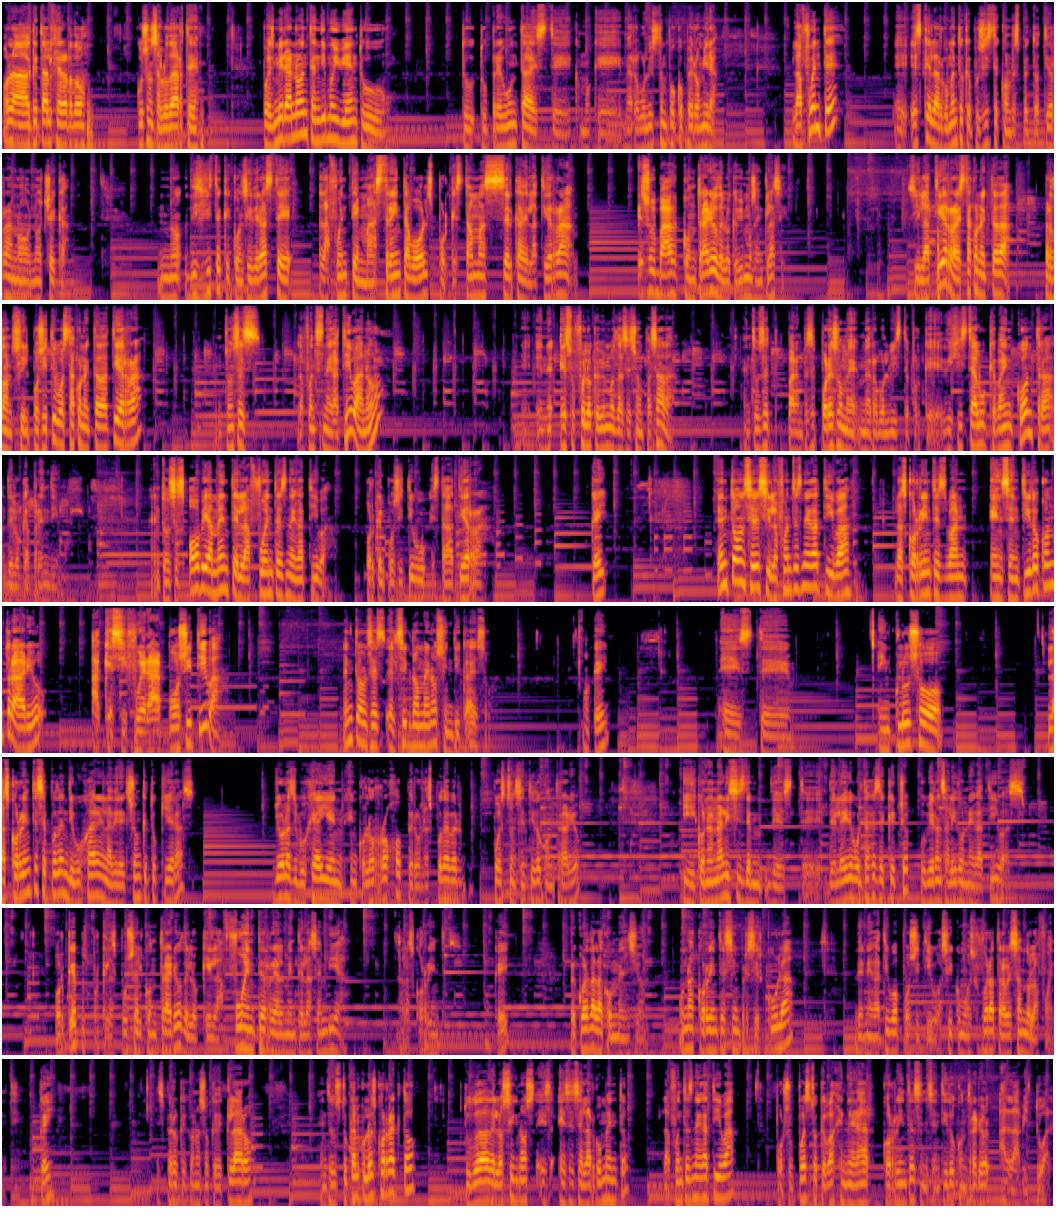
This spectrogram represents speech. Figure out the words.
Hola, ¿qué tal Gerardo? Gusto en saludarte. Pues mira, no entendí muy bien tu, tu, pregunta, este, como que me revolviste un poco, pero mira, la fuente eh, es que el argumento que pusiste con respecto a tierra no, no checa. No, dijiste que consideraste la fuente más 30 volts porque está más cerca de la tierra. Eso va al contrario de lo que vimos en clase. Si la tierra está conectada, perdón, si el positivo está conectado a tierra, entonces la fuente es negativa, ¿no? Eso fue lo que vimos la sesión pasada. Entonces, para empezar, por eso me, revolviste, porque dijiste algo que va en contra de lo que aprendimos. Entonces, obviamente la fuente es negativa, porque el positivo está a tierra. ¿Ok? Entonces, si la fuente es negativa, las corrientes van en sentido contrario a que si fuera positiva. Entonces, el signo menos indica eso. ¿Ok? Este, incluso las corrientes se pueden dibujar en la dirección que tú quieras. Yo las dibujé ahí en, color rojo, pero las pude haber puesto en sentido contrario. Y con análisis de, este, de ley de voltajes de Kirchhoff hubieran salido negativas. ¿Por qué? Pues porque las puse al contrario de lo que la fuente realmente las envía a las corrientes. Recuerda la convención. Una corriente siempre circula de negativo a positivo, así como si fuera atravesando la fuente. Espero que con eso quede claro. Entonces tu cálculo es correcto, tu duda de los signos, ese es el argumento. La fuente es negativa, por supuesto que va a generar corrientes en sentido contrario al habitual.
